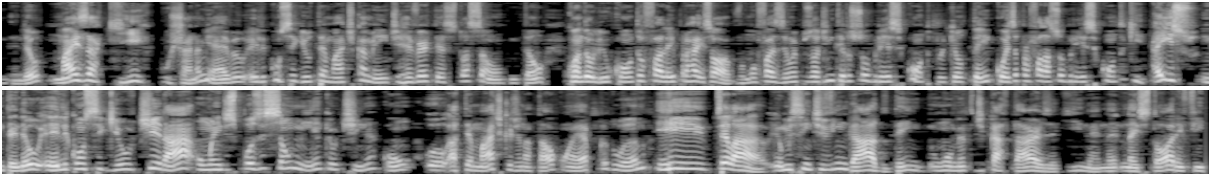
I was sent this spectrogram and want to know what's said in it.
entendeu? Mas aqui, o China Mieville, ele conseguiu tematicamente reverter a situação. Então, quando eu li o conto, eu falei pra Raíssa, ó, vamos fazer um episódio inteiro sobre esse conto, porque eu tenho coisa para falar sobre esse conto aqui. É isso. entendeu? Ele conseguiu tirar uma indisposição minha que eu tinha com a temática de Natal, com a época do ano, e, sei lá, eu me senti vingado. Tem um momento de catarse aqui, né, na história, enfim.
